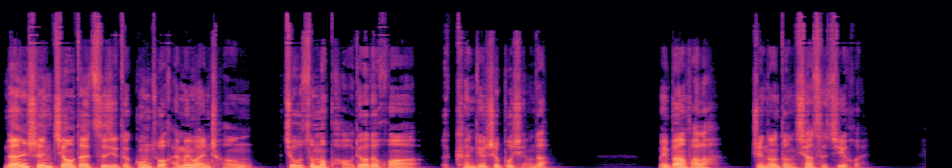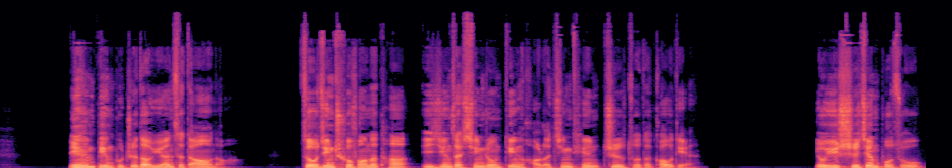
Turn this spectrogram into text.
男神交代自己的工作还没完成，就这么跑掉的话，肯定是不行的。没办法了，只能等下次机会。林恩并不知道原子的懊恼。走进厨房的他，已经在心中定好了今天制作的糕点。由于时间不足，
